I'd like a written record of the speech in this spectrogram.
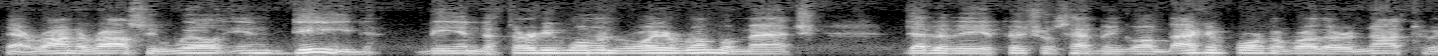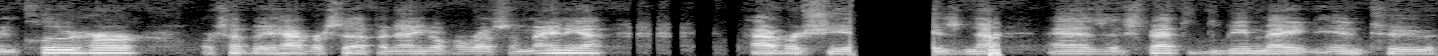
that Ronda Rousey will indeed be in the 30 woman Royal Rumble match. WWE officials have been going back and forth on whether or not to include her or simply have her set up an angle for WrestleMania. However, she is now and is expected to be made into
